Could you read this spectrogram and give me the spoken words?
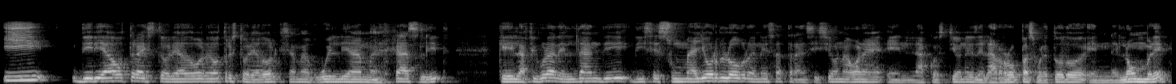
Y diría otra historiadora, otro historiador que se llama William Hazlitt, que la figura del dandy dice su mayor logro en esa transición ahora en las cuestiones de la ropa, sobre todo en el hombre,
